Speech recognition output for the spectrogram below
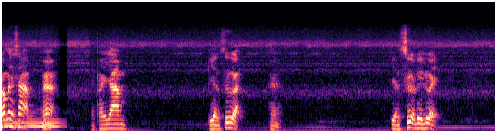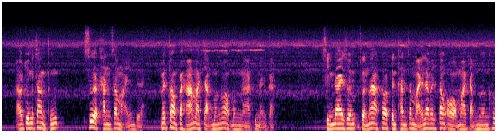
ก็ไม่ทราบพยายาม เปลี่ยนเสื้อ เปลี่ยนเสื้อเรื่อยๆ เอาจนกระทั่งถึงเสื้อทันสมัยเลยไม่ต้องไปหามาจากเมืองนอกเมืองนาที่ไหนกัน สิ่งใดส่วนส่วนมากถ้าว่าเป็นทันสมัยแล้วก็จะต้องออกมาจากเมืองเขา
